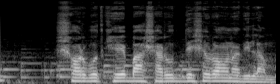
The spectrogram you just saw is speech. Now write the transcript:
শরবত খেয়ে বাসার উদ্দেশ্যে রওনা দিলাম।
